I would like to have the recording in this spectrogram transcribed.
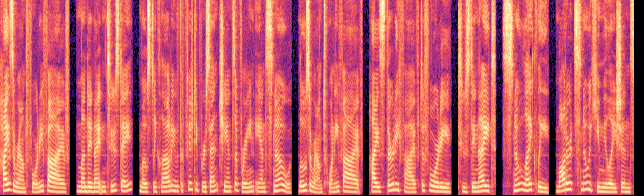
highs around 45. Monday night and Tuesday, mostly cloudy with a 50% chance of rain and snow, lows around 25, highs 35 to 40. Tuesday night, snow likely, moderate snow accumulations,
